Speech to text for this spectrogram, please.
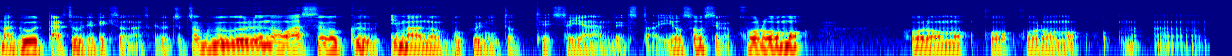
まあググったらすぐ出てきそうなんですけどちょっとグーグるのはすごく今の僕にとってちょっと嫌なんでちょっと予想してみよう。衣衣こ衣こまうん。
